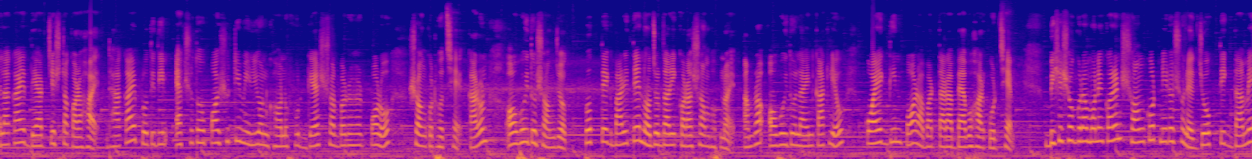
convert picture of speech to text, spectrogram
এলাকায় দেওয়ার চেষ্টা করা হয়। ঢাকায় প্রতিদিন একশত পঁয়ষট্টি মিলিয়ন ঘনফুট গ্যাস সরবরাহের পরও সংকট হচ্ছে, কারণ অবৈধ সংযোগ। প্রত্যেক বাড়িতে নজরদারি করা সম্ভব নয়। আমরা অবৈধ লাইন কাটলেও কয়েকদিন পর আবার তারা ব্যবহার করছে। বিশেষজ্ঞরা মনে করেন, সংকট নিরসনে যৌক্তিক দামে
